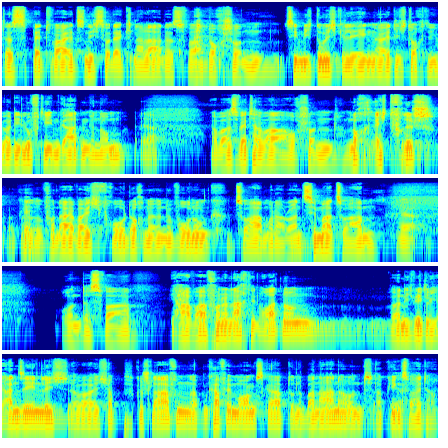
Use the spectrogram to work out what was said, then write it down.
das Bett war jetzt nicht so der Knaller. Das war doch schon ziemlich durchgelegen. Da hätte ich doch lieber die Luft die im Garten genommen. Ja. Aber das Wetter war auch schon noch recht frisch. Also von daher war ich froh, doch eine, eine Wohnung zu haben oder, oder ein Zimmer zu haben. Ja. Und das war, ja, war von der Nacht in Ordnung. War nicht wirklich ansehnlich, aber ich habe geschlafen, habe einen Kaffee morgens gehabt und eine Banane und ab ging's weiter.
